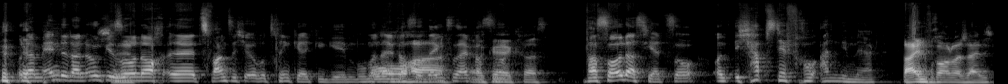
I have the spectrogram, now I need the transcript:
und am Ende dann irgendwie so noch äh, 20 Euro Trinkgeld gegeben, wo man Oha. einfach so denkt, so einfach okay, so, krass. was soll das jetzt so? Und ich hab's der Frau angemerkt. Beiden Frauen wahrscheinlich.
